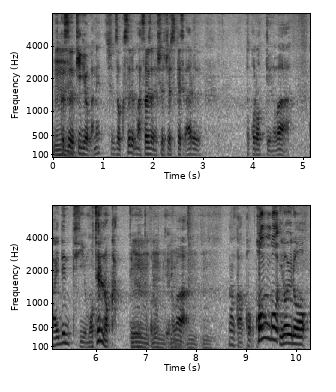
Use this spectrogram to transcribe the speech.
複数企業がね、所属する、まあ、それぞれの集中スペースがあるところっていうのはアイデンティティを持てるのかっていうところっていうのは、なんか今後いろいろ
